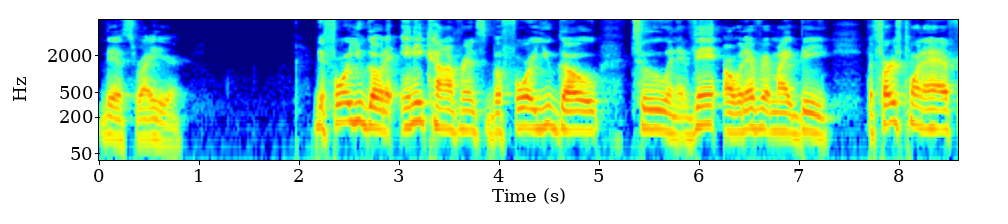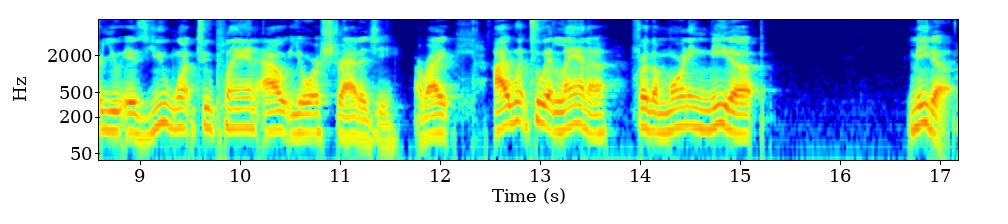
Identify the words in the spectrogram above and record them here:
this right here. Before you go to any conference, before you go to an event or whatever it might be, the first point I have for you is you want to plan out your strategy. All right. I went to Atlanta for the morning meetup. Meetup.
